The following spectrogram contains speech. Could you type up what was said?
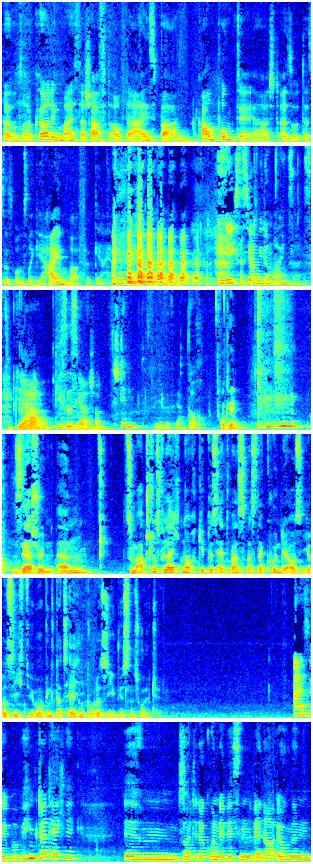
bei unserer Curling-Meisterschaft auf der Eisbahn kaum Punkte erhascht. Also das ist unsere Geheimwaffe. Geheim. Nächstes Jahr wieder im Einsatz. Genau, ja, dieses genau. Jahr schon. Stimmt. Dieses Jahr, doch. Okay. Sehr schön. Ähm, zum Abschluss vielleicht noch, gibt es etwas, was der Kunde aus Ihrer Sicht über Winkler Technik oder Sie wissen sollte? Also über Winkler Technik ähm, sollte der Kunde wissen, wenn er irgendeinen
